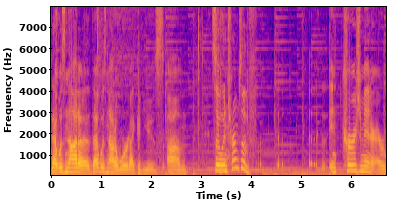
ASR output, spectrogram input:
that, was not a, that was not a word I could use. Um, so in terms of uh, encouragement or, or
